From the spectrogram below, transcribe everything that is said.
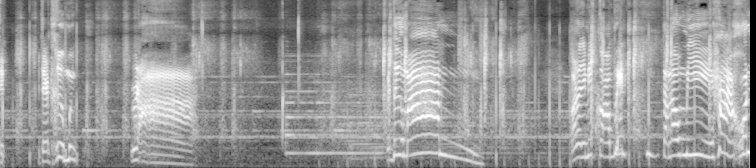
จะจะทืบมึงรากระทืบมัน ก่อนเราจะมีกรอบเพชรแต่เรามีห้าคน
